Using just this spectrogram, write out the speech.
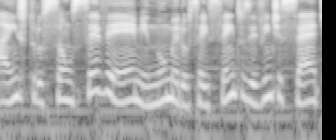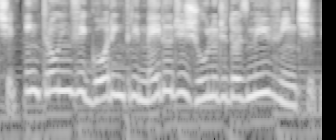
A instrução CVM número 627 entrou em vigor em 1 de julho de 2020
